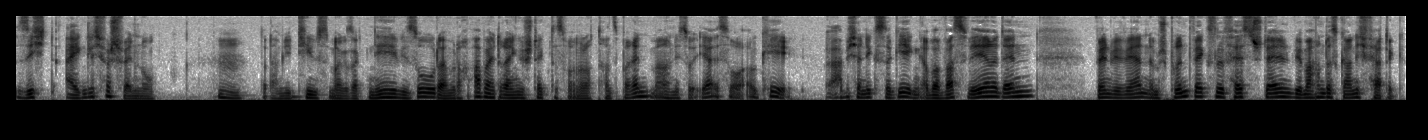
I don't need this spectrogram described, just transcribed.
Sicht eigentlich Verschwendung. Hm. Dann haben die Teams immer gesagt, nee, wieso, da haben wir doch Arbeit reingesteckt, das wollen wir doch transparent machen. Ich so, ja, ist so, okay, habe ich ja nichts dagegen. Aber was wäre denn, wenn wir während einem Sprintwechsel feststellen, wir machen das gar nicht fertig,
